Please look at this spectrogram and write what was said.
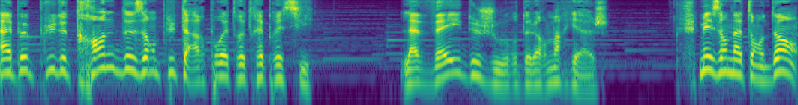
un peu plus de 32 ans plus tard pour être très précis, la veille du jour de leur mariage. Mais en attendant,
